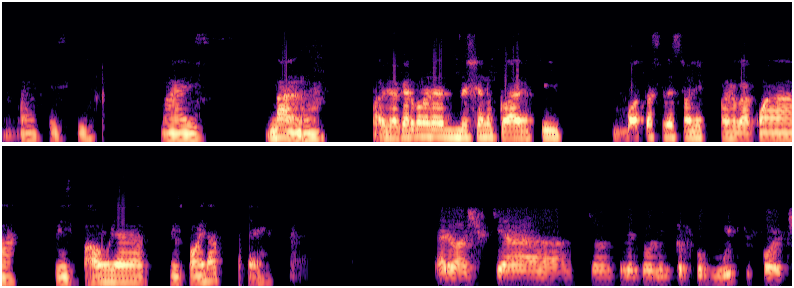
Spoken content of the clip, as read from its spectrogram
na pesquisa. Mas, mano, eu já quero começar deixando claro que bota a seleção ali para jogar com a principal e a principal ainda perde. Cara, eu acho que a, que a seleção olímpica ficou muito forte,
